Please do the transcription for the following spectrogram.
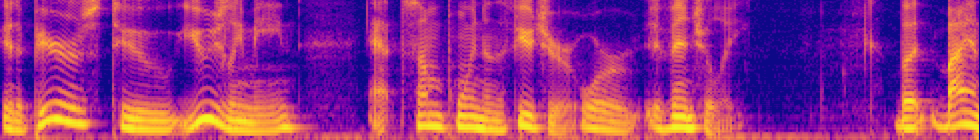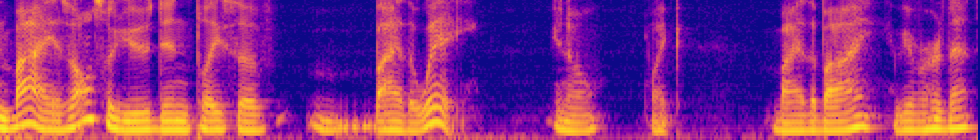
it appears to usually mean at some point in the future or eventually. But by and by is also used in place of by the way, you know, like by the by. Have you ever heard that?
